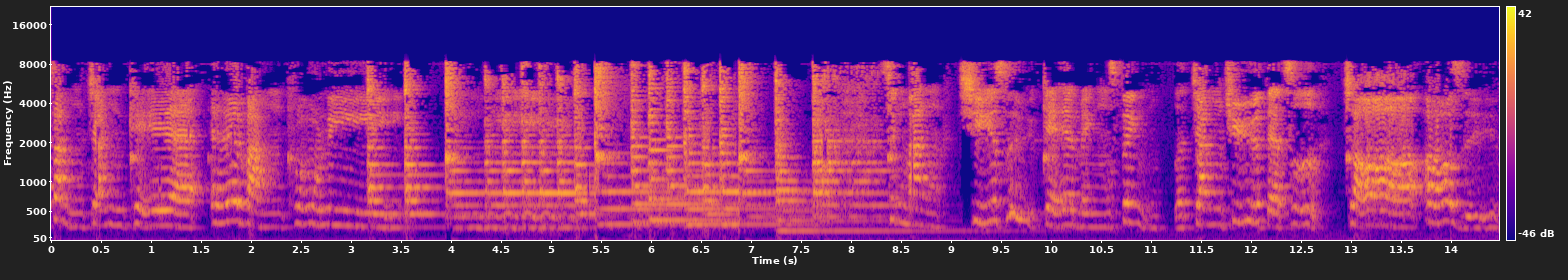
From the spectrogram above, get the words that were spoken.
张江开万苦里，正忙牵手改名声，将军得字叫人，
